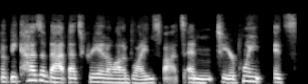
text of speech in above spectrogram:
But because of that, that's created a lot of blind spots. And to your point, it's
